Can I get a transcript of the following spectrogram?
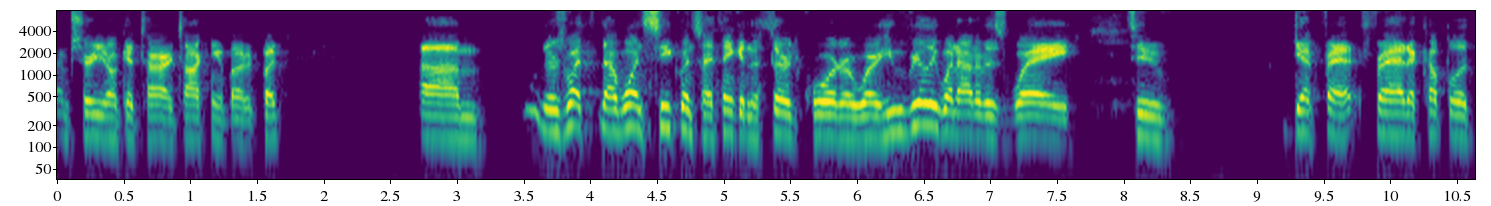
I'm sure you don't get tired talking about it, but um, there's what that one sequence I think in the third quarter where he really went out of his way to get Fred a couple of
